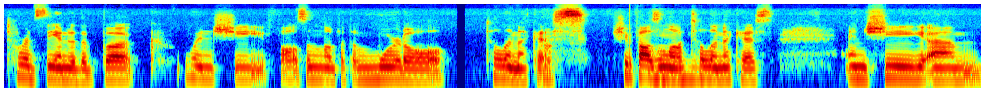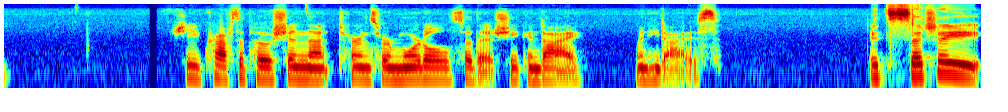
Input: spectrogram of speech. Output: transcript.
towards the end of the book, when she falls in love with a mortal Telemachus, she falls in love with mm-hmm. Telemachus, and she um, she crafts a potion that turns her mortal so that she can die when he dies. It's such a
